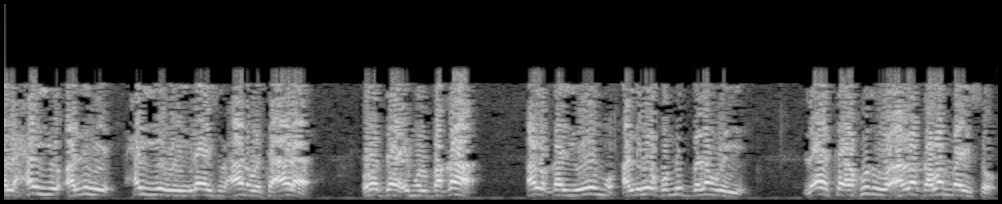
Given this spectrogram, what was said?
alxayu allihii xayiya weeye ilaahay subxaanahu wa tacaala oo daa'imulbaqaa alqayuumu allihii qumid badan weeye laa ta'khuduhu alla qaban mayso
